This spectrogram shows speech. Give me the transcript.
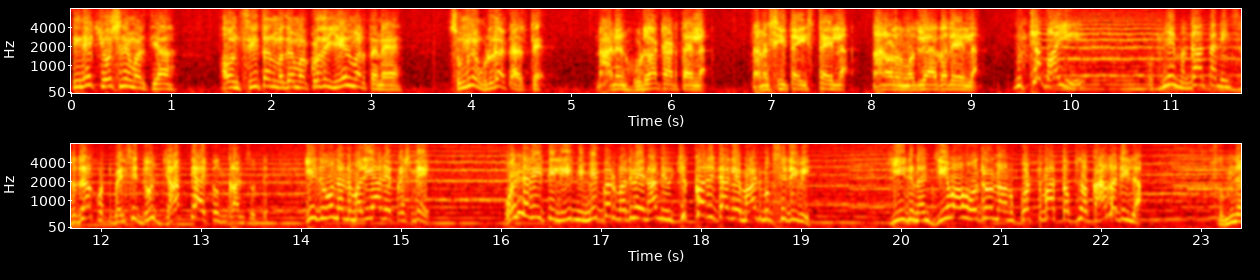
ನೀನ್ ಯಾಕೆ ಯೋಚನೆ ಮಾಡ್ತೀಯಾ? ಅವ್ನ್ ಸೀತಾನ್ ಮದ್ವೆ ಮಾಡ್ಕೊಳ್ಳೋದು ಏನ್ ಮಾಡ್ತಾನೆ? ಸುಮ್ನೆ ಹುಡುಗಾಟ ಅಷ್ಟೇ. ನಾನೇನ್ ಹುಡುಗಾಟ ಆಡ್ತಾ ಇಲ್ಲ. ನನಗ್ ಸೀತಾ ಇಷ್ಟ ಇಲ್ಲ. ನಾನು ಅವಳ ಮದ್ವೆ ಆಗೋದೇ ಇಲ್ಲ. ಮುಚ್ಚ ಬಾಯಿ. ಒಬ್ನೇ ಮಗ ಅಂತ ನಿನ್ ಸದಾ ಕೊಟ್ಟು ಬೆಳೆಸಿದ್ದು ಜಾಸ್ತಿ ಆಯ್ತು ಅಂತ ಕಾಣಿಸುತ್ತೆ. ಇದು ನನ್ನ ಮರ್ಯಾದೆ ಪ್ರಶ್ನೆ. ಒಂದು ರೀತಿಲಿ ನಿಮ್ಮಿಬ್ಬರ ಮದುವೆನ ನೀವು ಚಿಕ್ಕವರಿದ್ದಾಗಲೇ ಮಾಡಿ ಮುಗಿಸಿದೀವಿ. ಈಗ ನನ್ ಜೀವ ಹೋದ್ರೂ ನಾನು ಕೊಟ್ಟು ಮಾತು ತಪ್ಸೋಕ್ ಆಗೋದಿಲ್ಲ ಸುಮ್ನೆ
